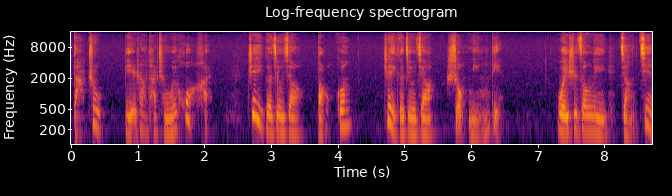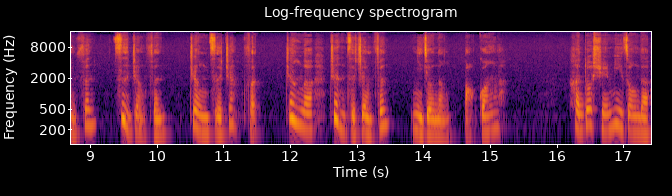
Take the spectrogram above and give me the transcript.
打住，别让它成为祸害。这个就叫宝光，这个就叫守明点。唯识宗里讲见分、自证分、正自正分，正了正自正分，你就能宝光了。很多学密宗的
